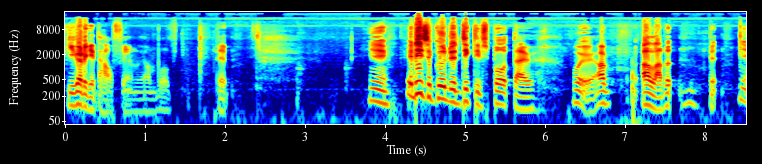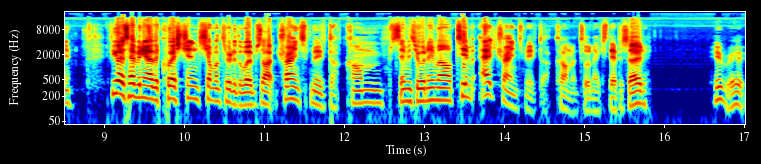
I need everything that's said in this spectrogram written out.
you got to get the whole family on board. But yeah it is a good addictive sport though. I, I love it but yeah. If you guys have any other questions jump on through to the website trainsmooth.com send me through an email tim at trainsmooth.com until next episode hooroo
